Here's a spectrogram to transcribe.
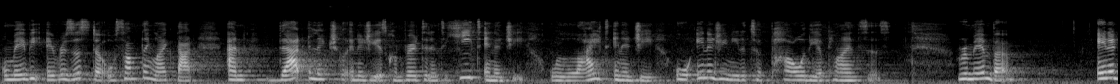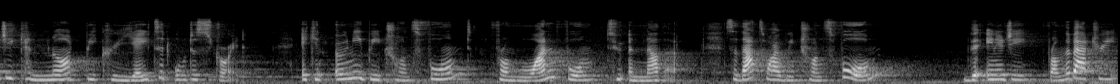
or maybe a resistor, or something like that. And that electrical energy is converted into heat energy, or light energy, or energy needed to power the appliances. Remember, energy cannot be created or destroyed. It can only be transformed from one form to another. So that's why we transform the energy from the battery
